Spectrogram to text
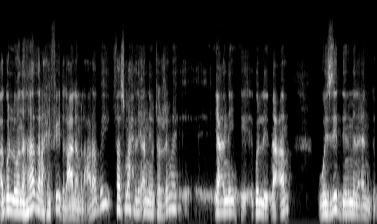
أقول له أنا هذا راح يفيد العالم العربي فاسمح لي أني أترجمه. يعني يقول لي نعم ويزيدني من عنده.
